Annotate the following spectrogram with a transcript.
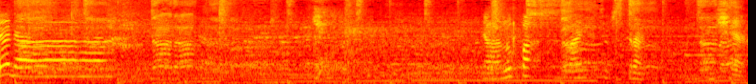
Dadah. Jangan lupa like subscribe and share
